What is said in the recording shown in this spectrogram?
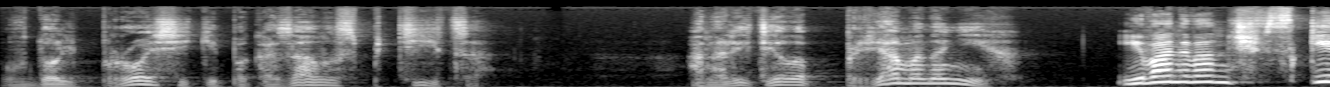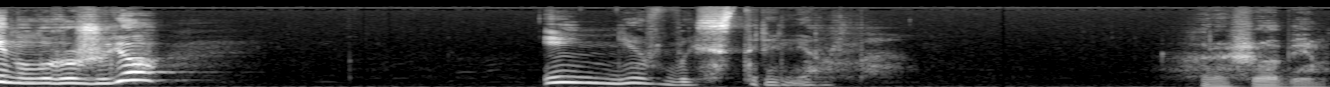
вдоль просеки показалась птица. Она летела прямо на них. Иван Иванович вскинул ружье и не выстрелил. Хорошо, Бим.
